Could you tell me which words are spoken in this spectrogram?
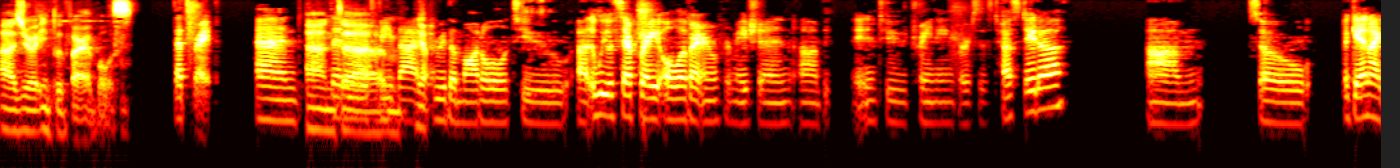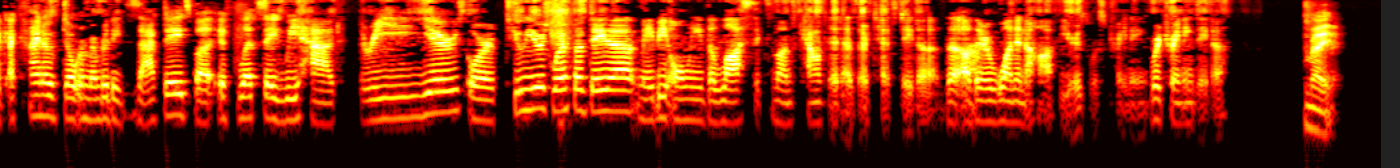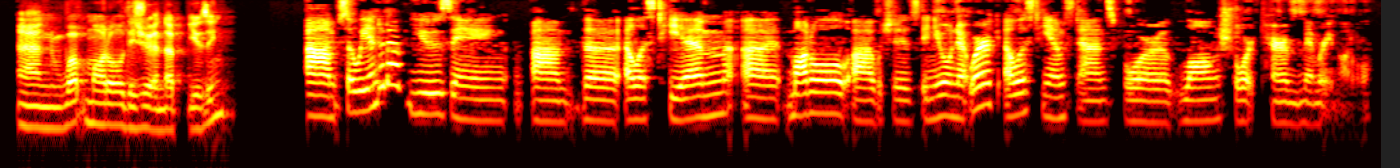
as your input variables. That's right. And, and then we would feed um, that through the model to, uh, we would separate all of our information uh, into training versus test data. Um, so again, I, I kind of don't remember the exact dates, but if let's say we had three years or two years worth of data, maybe only the last six months counted as our test data. The other one and a half years was training, we're training data. Right. And what model did you end up using? Um, so we ended up using um, the LSTM uh, model, uh, which is a neural network. LSTM stands for long short-term memory model.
